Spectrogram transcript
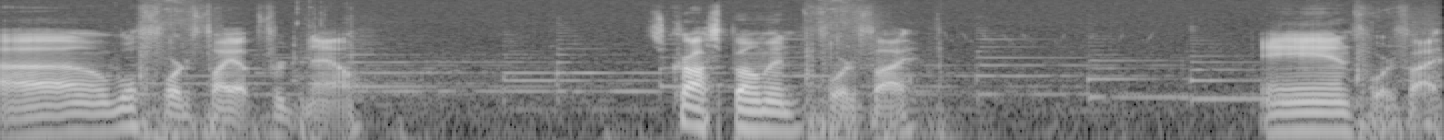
Uh, we'll fortify up for now. It's crossbowman, fortify. And fortify.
